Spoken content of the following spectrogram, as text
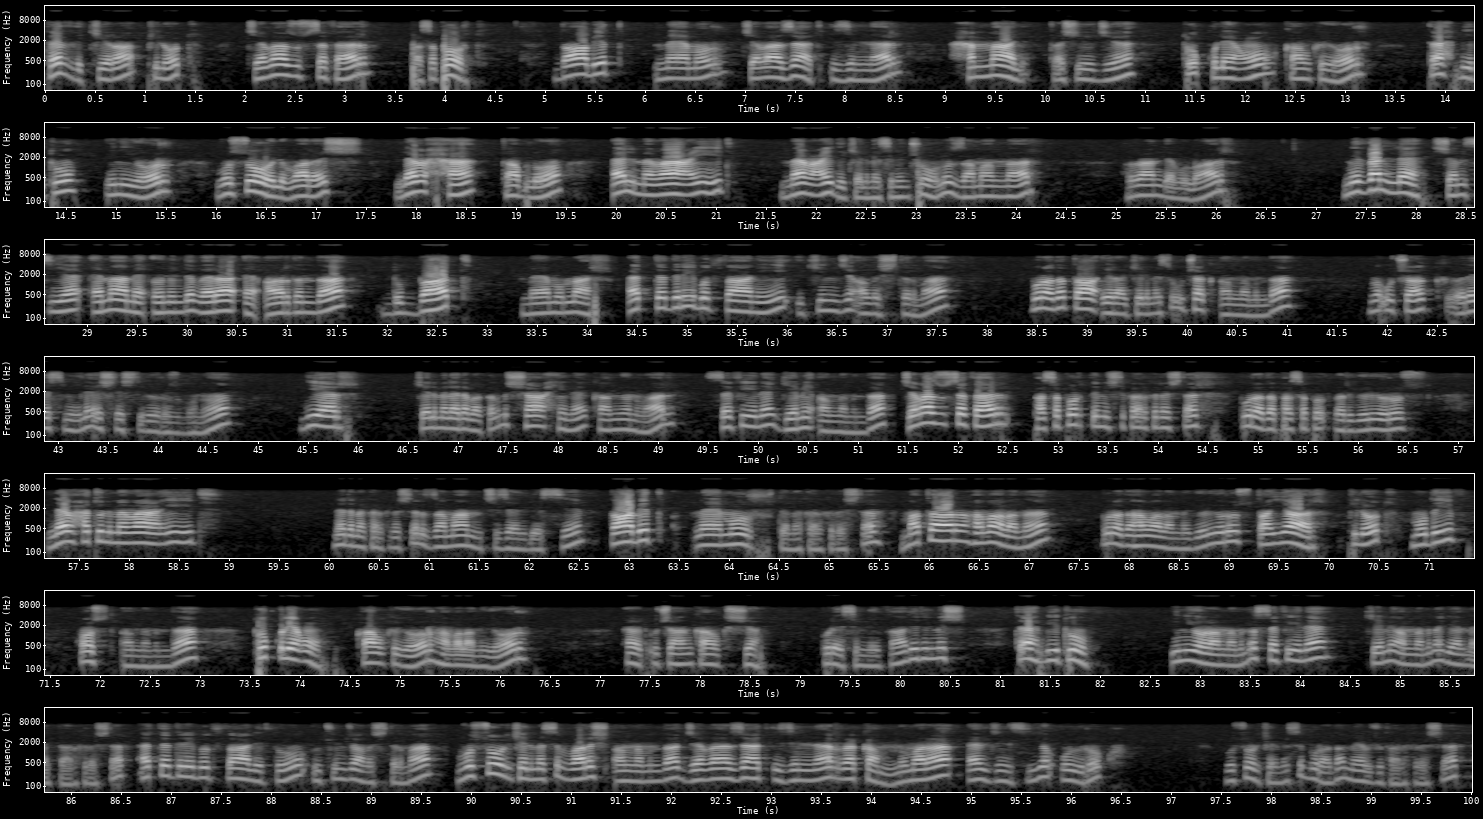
tezkira pilot, cevazus sefer pasaport, dabit memur, cevazat izinler, hammal taşıyıcı, tukle'u kalkıyor, tehbitu iniyor, vusul varış, levha tablo, el mevaid mev'id kelimesinin çoğulu zamanlar, randevular, mizalle şemsiye emame önünde vera'e ardında dubbat memurlar. Et-tedribu thani ikinci alıştırma. Burada daira kelimesi uçak anlamında ve uçak resmiyle eşleştiriyoruz bunu. Diğer kelimelere bakalım. Şahine kamyon var. Sefine gemi anlamında. Cevazu sefer pasaport demiştik arkadaşlar. Burada pasaportları görüyoruz. Levhatul mevaid ne demek arkadaşlar? Zaman çizelgesi. Dabit memur demek arkadaşlar. Matar havaalanı. Burada havaalanını görüyoruz. Tayyar pilot. Mudif host anlamında. Tukli'u kalkıyor, havalanıyor. Evet uçağın kalkışı bu resimle ifade edilmiş. Tehbitu iniyor anlamında. Sefine gemi anlamına gelmekte arkadaşlar. Et-tedribu thalithu üçüncü alıştırma. Vusul kelimesi varış anlamında. Cevazat izinler rakam numara el cinsiye uyruk. Vusul kelimesi burada mevcut arkadaşlar.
